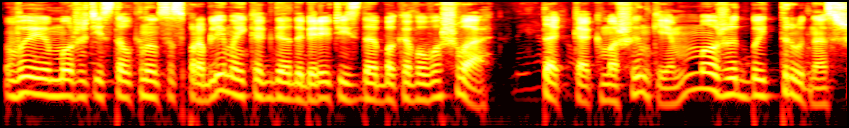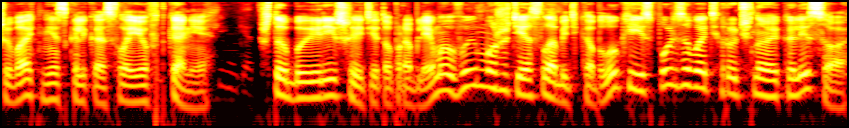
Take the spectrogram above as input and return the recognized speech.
Вы можете столкнуться с проблемой, когда доберетесь до бокового шва, так как машинке может быть трудно сшивать несколько слоев ткани. Чтобы решить эту проблему, вы можете ослабить каблук и использовать ручное колесо,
